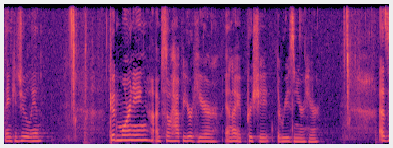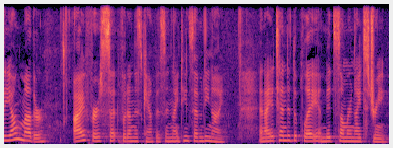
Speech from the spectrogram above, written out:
Thank you, Julian. Good morning. I'm so happy you're here, and I appreciate the reason you're here. As a young mother, I first set foot on this campus in 1979, and I attended the play A Midsummer Night's Dream.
